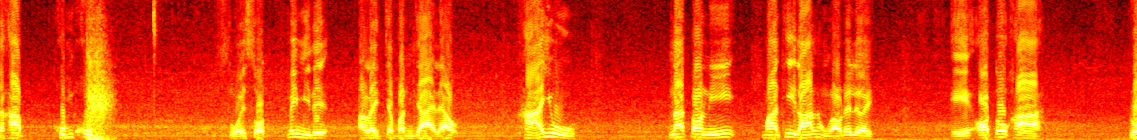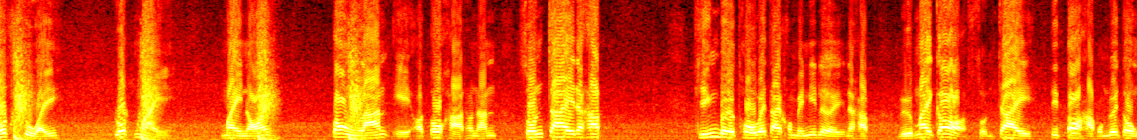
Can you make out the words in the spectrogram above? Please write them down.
นะครับ คุ้มๆ สวยสดไม่มีอะไรจะบรรยายแล้ว หาอยู่ณตอนนี้มาที่ร้านของเราได้เลย เอออโต้คาร์รถสวย รถใหม่ ใหม่น้อย ต้องร้านเอออโต้คาร์เท่านั้น สนใจนะครับ ทิ้งเบอร์โทรไว้ใต้คอมเมนต์นี้เลยนะครับ หรือไม่ก็สนใจติดต่อหาผมโดยตรง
